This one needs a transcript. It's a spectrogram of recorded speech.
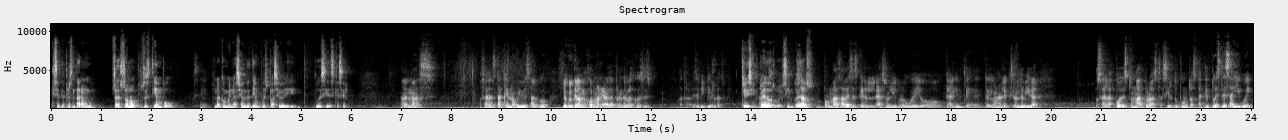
que se te presentaron, güey. O sea, solo pues es tiempo, güey. sí. Es una combinación de tiempo, espacio y tú decides qué hacer. Además, o sea, hasta que no vives algo, yo creo que la mejor manera de aprender las cosas es a través de vivirlas, güey. Sí, sin ¿Sabes? pedos, güey, sin O pedos. sea, por más a veces que leas un libro, güey, o que alguien te, te dé una lección de vida, o sea, la puedes tomar, pero hasta cierto punto, hasta que tú estés ahí, güey,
